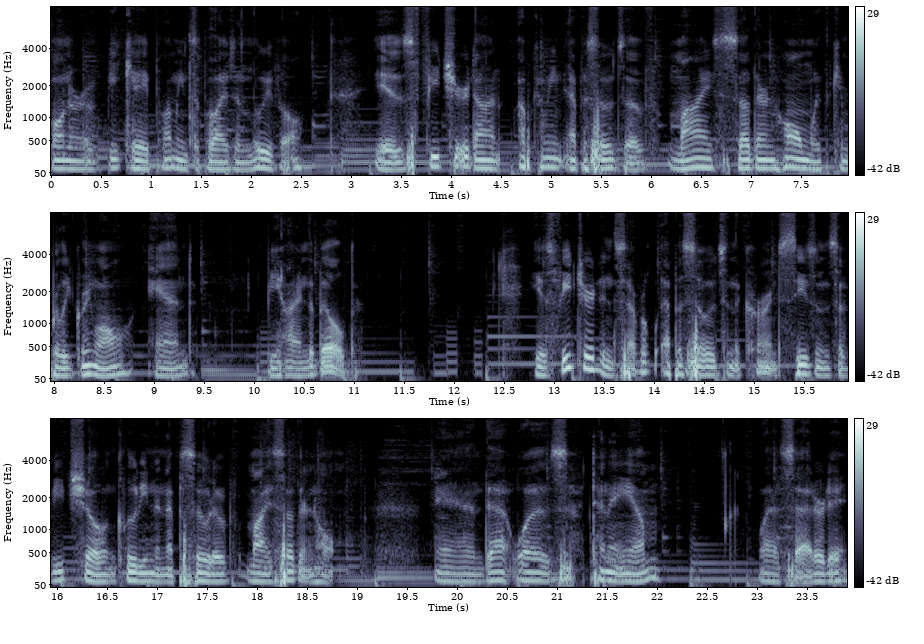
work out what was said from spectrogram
owner of BK Plumbing Supplies in Louisville, is featured on upcoming episodes of My Southern Home with Kimberly Greenwald and Behind the Build. He is featured in several episodes in the current seasons of each show, including an episode of My Southern Home. And that was 10 a.m. last Saturday,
